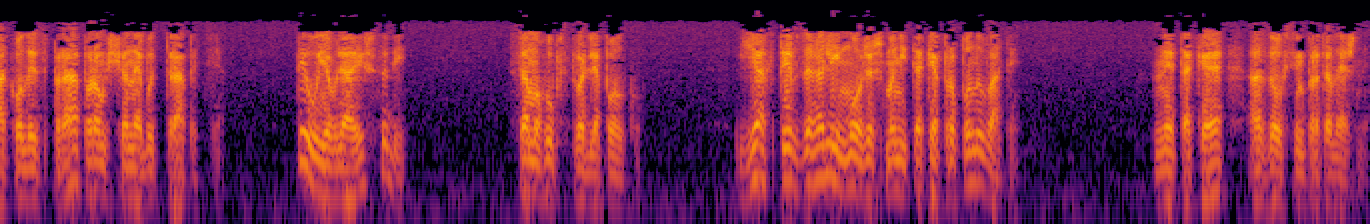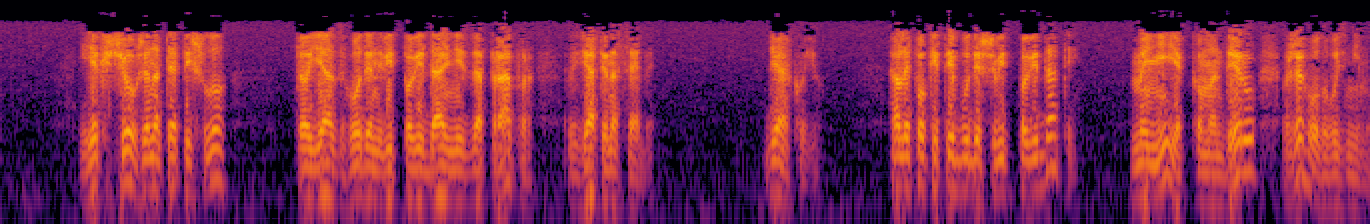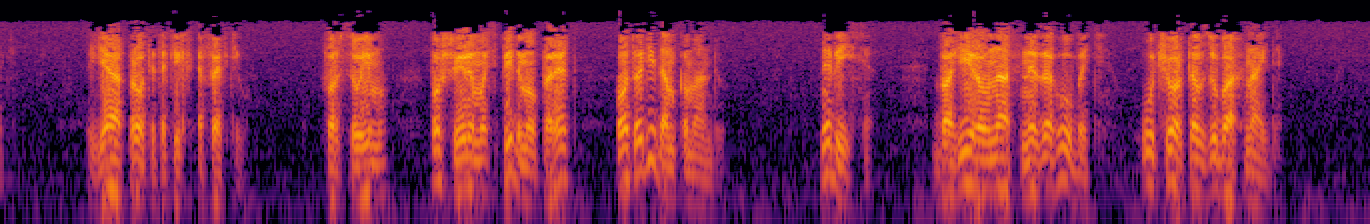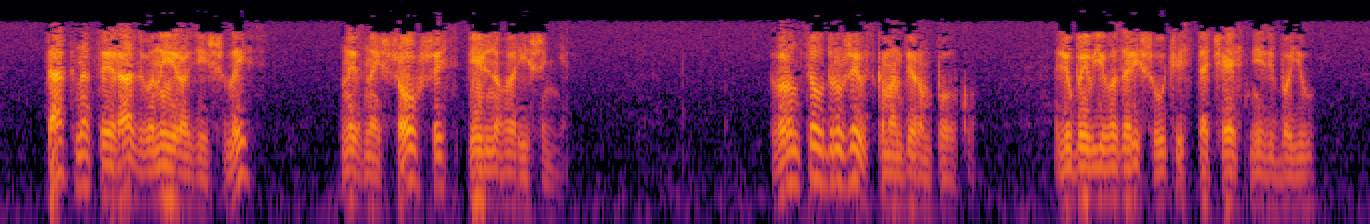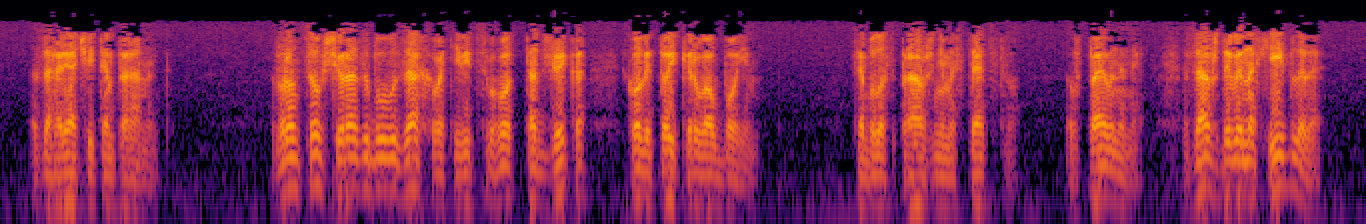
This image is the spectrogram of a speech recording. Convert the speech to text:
А коли з прапором щонебудь трапиться, ти уявляєш собі самогубство для полку. Як ти взагалі можеш мені таке пропонувати? Не таке, а зовсім протилежне. Якщо вже на те пішло, то я згоден відповідальність за прапор взяти на себе. Дякую. Але поки ти будеш відповідати, мені, як командиру, вже голову знімуть. Я проти таких ефектів. Форсуємо, поширимось, підемо вперед, от тоді дам команду. Не бійся. Багіров нас не загубить, у чорта в зубах найде. Так на цей раз вони й розійшлись, не знайшовши спільного рішення. Воронцов дружив з командиром полку, любив його за рішучість та чесність в бою, за гарячий темперамент. Воронцов щоразу був у захваті від свого таджика, коли той керував боєм. Це було справжнє мистецтво, впевнене, завжди винахідливе,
